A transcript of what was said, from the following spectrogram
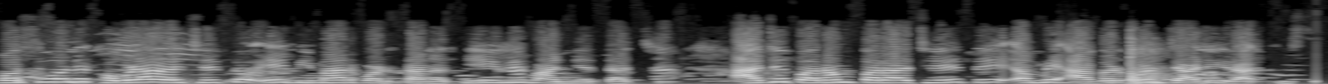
પશુઓને ખવડાવે છે તો એ બીમાર પડતા નથી એવી માન્યતા છે. આ જે પરંપરા છે તે અમે આગળ પણ જાળવી રાખીશું.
